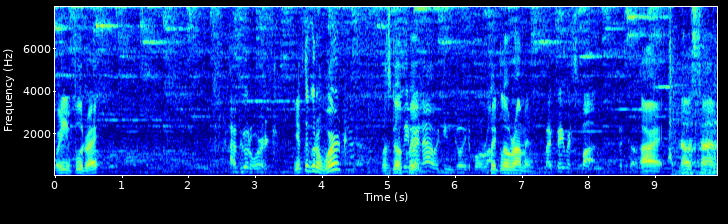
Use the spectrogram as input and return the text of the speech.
We're eating food, right? I have to go to work. You have to go to work? Let's go We'll leave quick. Right now, we can go eat a bowl of ramen. Quick little ramen. My favorite spot. Let's go. All right, now it's time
